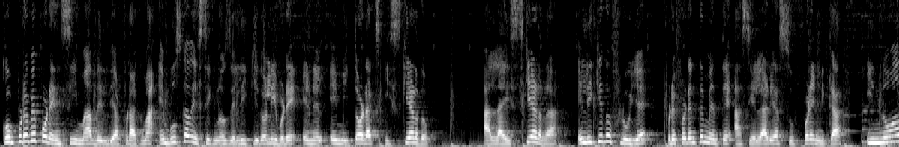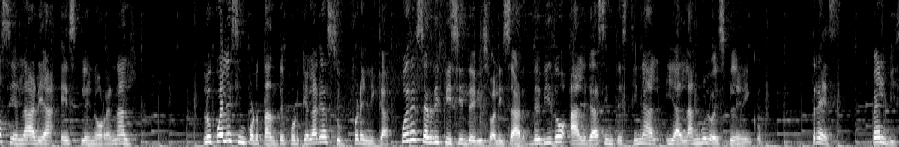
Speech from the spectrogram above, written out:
Compruebe por encima del diafragma en busca de signos de líquido libre en el hemitórax izquierdo. A la izquierda, el líquido fluye preferentemente hacia el área sufrénica y no hacia el área esplenorrenal. Lo cual es importante porque el área subfrénica puede ser difícil de visualizar debido al gas intestinal y al ángulo esplénico. 3. Pelvis,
